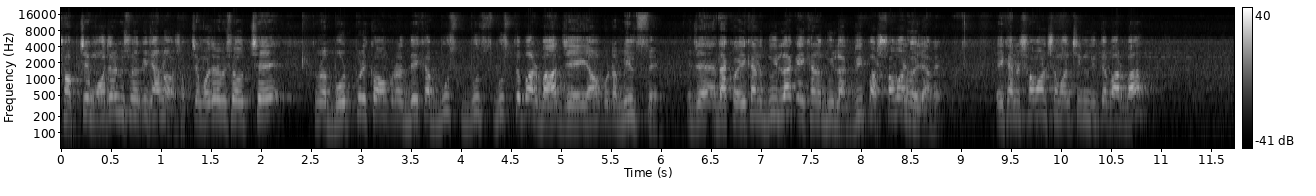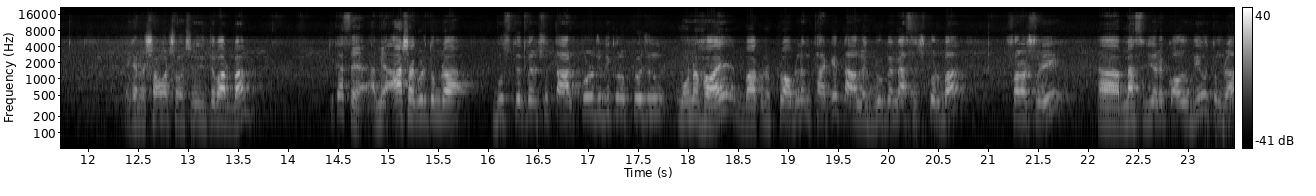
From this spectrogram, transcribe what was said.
সবচেয়ে মজার বিষয় কি জানো? সবচেয়ে মজার বিষয় হচ্ছে, তোমরা বোর্ড পরীক্ষা অঙ্কটা দেখা বুঝ- বুঝ- বুঝতে পারবা যে এই অঙ্কটা মিলছে। যে দেখো, এখানে দুই লাখ, এখানে দুই লাখ, দুই পাশ সমান হয়ে যাবে। এখানে সমান সমান চিহ্ন দিতে পারবা। এখানে সমান সমান চিহ্ন দিতে পারবা। ঠিক আছে? আমি আশা করি তোমরা বুঝতে পেরেছ। তারপরে যদি কোনো প্রয়োজন মনে হয় বা কোনো প্রবলেম থাকে, তাহলে গ্রুপে মেসেজ করবা। সরাসরি মেসেঞ্জারে কল দিয়েও তোমরা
